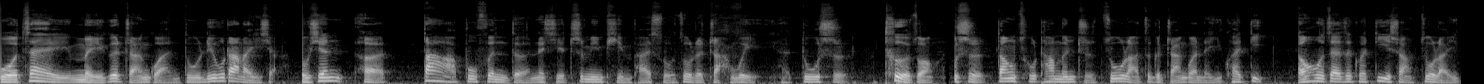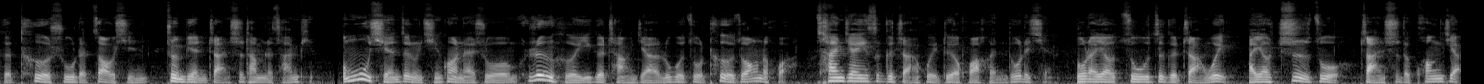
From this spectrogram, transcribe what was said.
我在每个展馆都溜达了一下。首先，呃，大部分的那些知名品牌所做的展位都是特装，就是当初他们只租了这个展馆的一块地。然后在这块地上做了一个特殊的造型，顺便展示他们的产品。目前这种情况来说，任何一个厂家如果做特装的话，参加一次个展会都要花很多的钱，除了要租这个展位，还要制作展示的框架，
